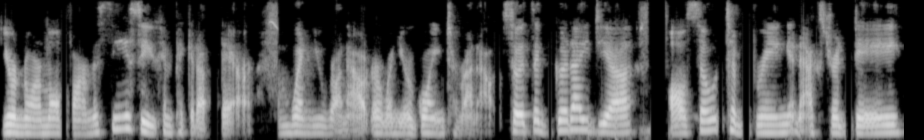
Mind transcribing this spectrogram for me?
your normal pharmacy so you can pick it up there when you run out or when you're going to run out. So it's a good idea also to bring an extra day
